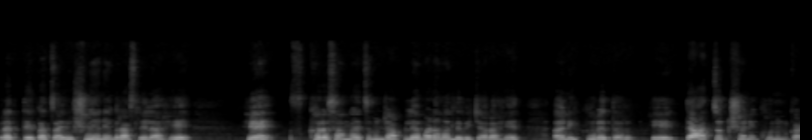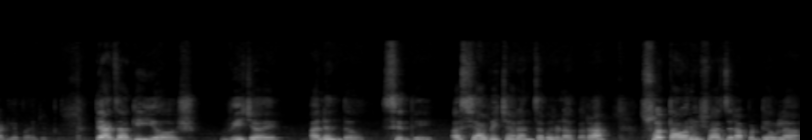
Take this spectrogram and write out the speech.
प्रत्येकाचं आयुष्य याने ग्रासलेलं आहे. हे खरं सांगायचं म्हणजे आपल्या मनामधले विचार आहेत आणि खरं तर हे त्याच क्षणी खणून काढले पाहिजेत. त्या जागी यश विजय आनंद सिद्धी अशा विचारांचा भरणा करा. स्वतःवर विश्वास जर आपण ठेवला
